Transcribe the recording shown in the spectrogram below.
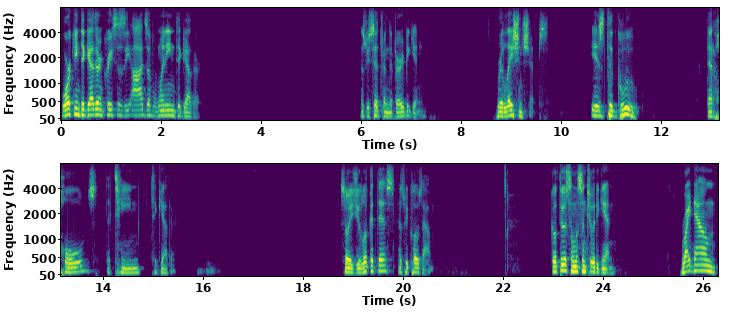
Working together increases the odds of winning together. As we said from the very beginning, relationships is the glue that holds the team together. So as you look at this, as we close out, go through this and listen to it again. Write down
